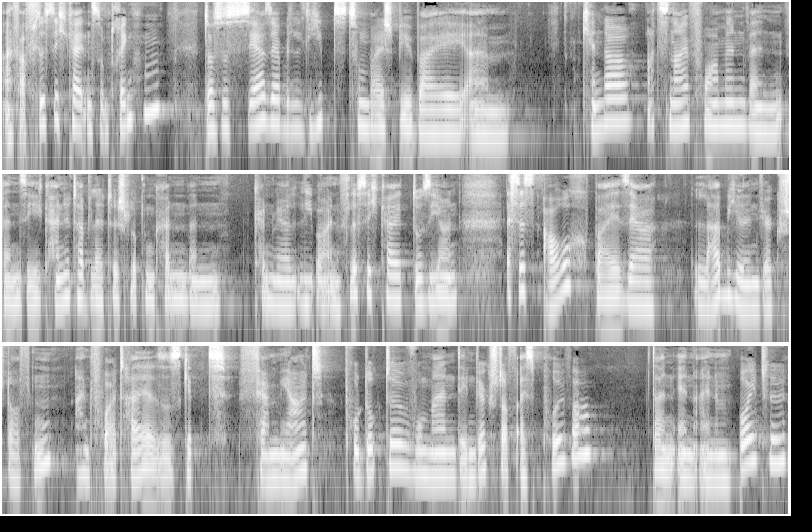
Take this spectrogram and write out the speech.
einfach Flüssigkeiten zum Trinken. Das ist sehr, sehr beliebt, zum Beispiel bei ähm, Kinderarzneiformen, wenn, wenn sie keine Tablette schlucken können, dann können wir lieber eine Flüssigkeit dosieren. Es ist auch bei sehr labilen Wirkstoffen ein Vorteil. Also es gibt vermehrt Produkte, wo man den Wirkstoff als Pulver dann in einem Beutel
